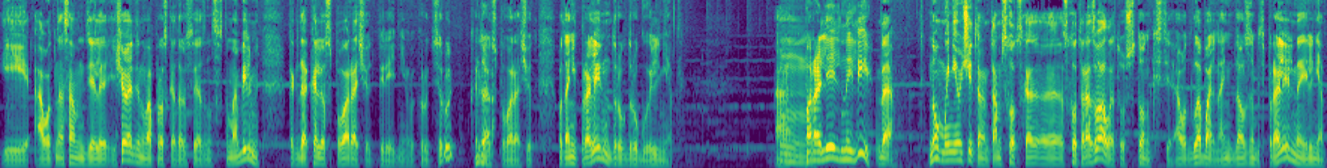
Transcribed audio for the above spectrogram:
И, а вот на самом деле еще один вопрос, который связан с автомобилями, когда колеса поворачивают передние, вы крутите руль, колеса да. поворачивают, вот они параллельно друг другу или нет? А... Параллельны ли? Да. Ну, мы не учитываем там сход, э, сход развал, это уж тонкости, а вот глобально они должны быть параллельны или нет.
